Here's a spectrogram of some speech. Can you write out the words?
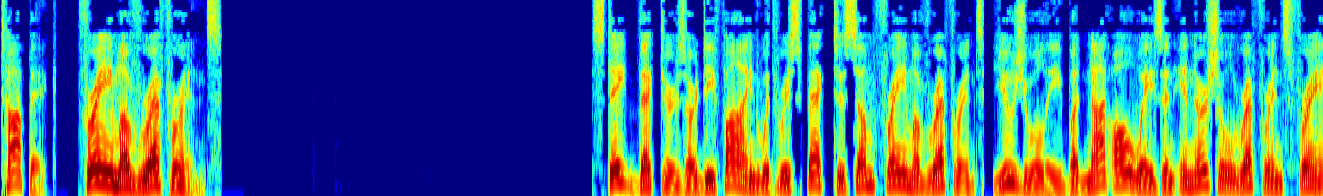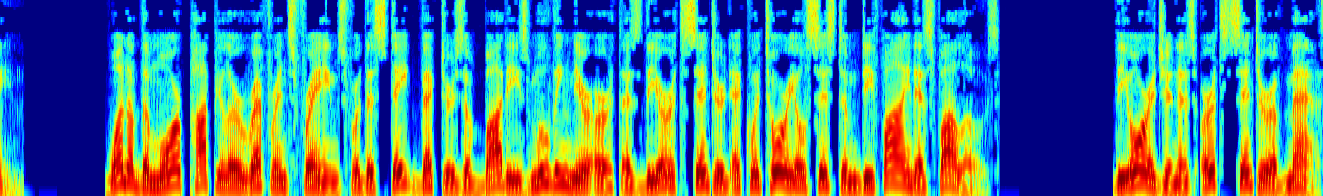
Topic: Frame of reference. State vectors are defined with respect to some frame of reference, usually but not always an inertial reference frame. One of the more popular reference frames for the state vectors of bodies moving near Earth is the Earth-centered equatorial system defined as follows. The origin is Earth's center of mass,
